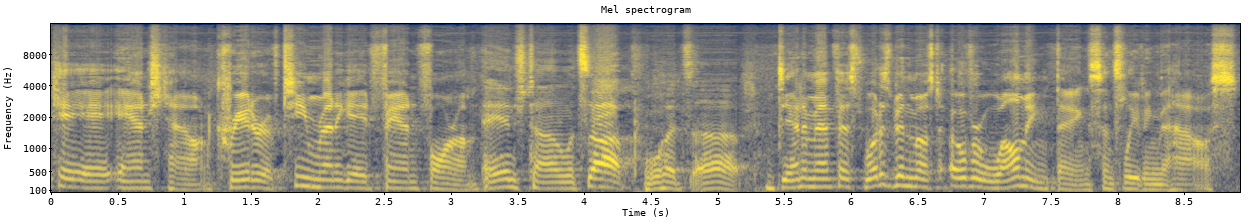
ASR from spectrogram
aka Angetown, creator of Team Renegade Fan Forum. Angetown, what's up? What's up? Dan in Memphis, what has been the most overwhelming thing since leaving the house?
